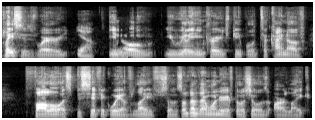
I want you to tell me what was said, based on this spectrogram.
places where yeah, you know you really encourage people to kind of follow a specific way of life so sometimes i wonder if those shows are like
